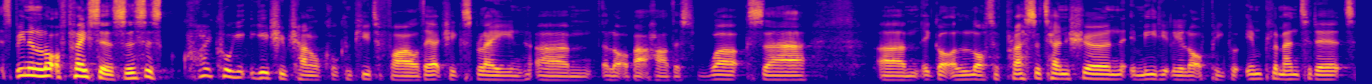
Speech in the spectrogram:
it's been in a lot of places. So this is quite cool YouTube channel called Computer Computerphile. They actually explain um, a lot about how this works there. Um, it got a lot of press attention. Immediately, a lot of people implemented it.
